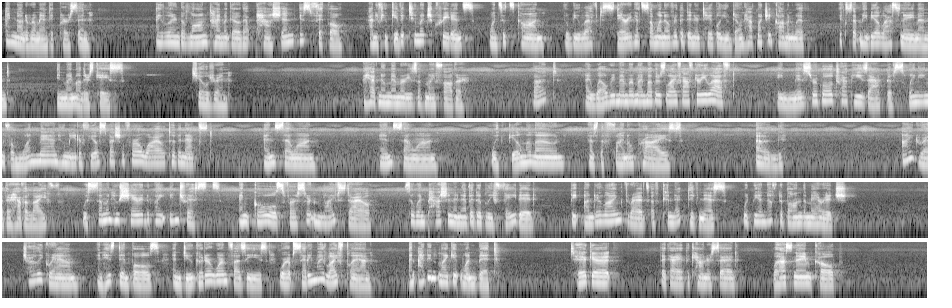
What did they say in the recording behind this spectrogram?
I'm not a romantic person. I learned a long time ago that passion is fickle, and if you give it too much credence, once it's gone, you'll be left staring at someone over the dinner table you don't have much in common with, except maybe a last name and, in my mother's case, children. I have no memories of my father, but I well remember my mother's life after he left. A miserable trapeze act of swinging from one man who made her feel special for a while to the next, and so on, and so on, with Gil Malone as the final prize. Ugh. I'd rather have a life with someone who shared my interests and goals for a certain lifestyle, so when passion inevitably faded, the underlying threads of connectiveness would be enough to bond the marriage. Charlie Graham and his dimples and do gooder warm fuzzies were upsetting my life plan, and I didn't like it one bit. Ticket, the guy at the counter said. Last name Culp.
